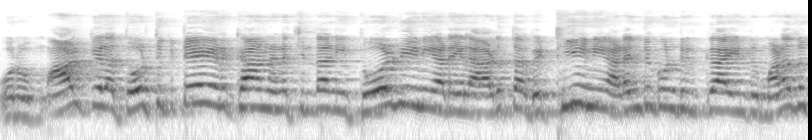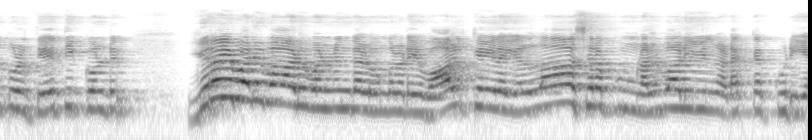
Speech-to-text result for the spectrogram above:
ஒரு வாழ்க்கையில் தோற்றுக்கிட்டே இருக்கான்னு நினச்சிருந்தா நீ தோல்வியை நீ அடையல அடுத்த வெற்றியை நீ அடைந்து கொண்டிருக்கிறாய் என்று மனதுக்குள் தேத்திக் கொண்டு இறை வழிபாடு பண்ணுங்கள். உங்களுடைய வாழ்க்கையில் எல்லா சிறப்பும் நல்வழியில் நடக்கக்கூடிய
